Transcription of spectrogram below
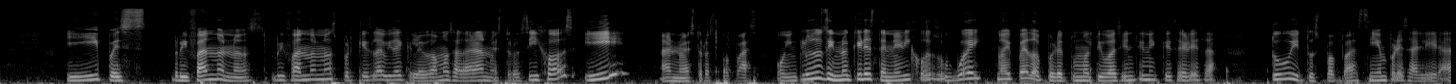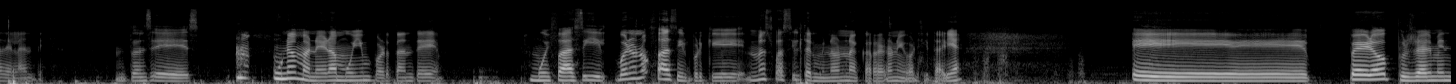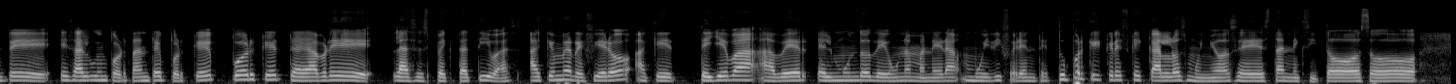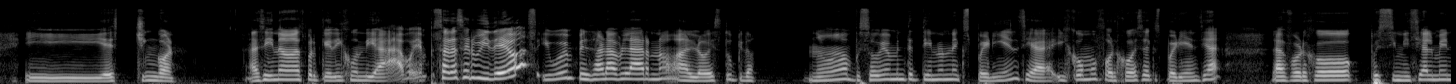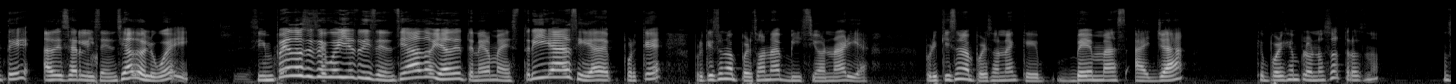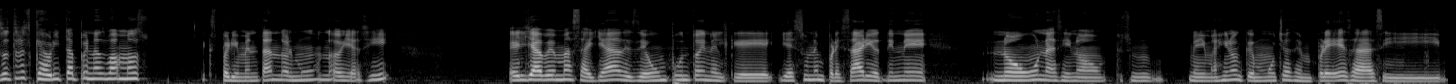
Y pues rifándonos, rifándonos porque es la vida que le vamos a dar a nuestros hijos y a nuestros papás. O incluso si no quieres tener hijos, güey, no hay pedo, pero tu motivación tiene que ser esa. Tú y tus papás siempre salir adelante. Entonces, una manera muy importante muy fácil, bueno, no fácil, porque no es fácil terminar una carrera universitaria. Eh, pero pues realmente es algo importante. ¿Por qué? Porque te abre las expectativas. ¿A qué me refiero? A que te lleva a ver el mundo de una manera muy diferente. ¿Tú por qué crees que Carlos Muñoz es tan exitoso y es chingón? Así nada más porque dijo un día, ah, voy a empezar a hacer videos y voy a empezar a hablar, ¿no? A lo estúpido. No, pues obviamente tiene una experiencia. ¿Y cómo forjó esa experiencia? La forjó, pues inicialmente ha de ser licenciado el güey. Sin pedos ese güey es licenciado y ha de tener maestrías y ha de... ¿Por qué? Porque es una persona visionaria. Porque es una persona que ve más allá que, por ejemplo, nosotros, ¿no? Nosotros que ahorita apenas vamos experimentando el mundo y así, él ya ve más allá desde un punto en el que ya es un empresario, tiene no una, sino pues, me imagino que muchas empresas y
